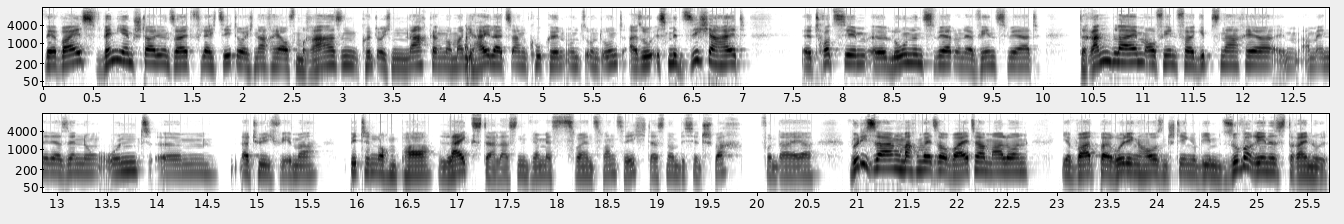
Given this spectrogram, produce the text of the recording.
wer weiß, wenn ihr im Stadion seid, vielleicht seht ihr euch nachher auf dem Rasen, könnt euch im Nachgang nochmal die Highlights angucken und, und, und. Also ist mit Sicherheit äh, trotzdem äh, lohnenswert und erwähnenswert. Dranbleiben auf jeden Fall gibt es nachher im, am Ende der Sendung und ähm, natürlich wie immer bitte noch ein paar Likes da lassen. Wir haben erst 22, das ist noch ein bisschen schwach. Von daher würde ich sagen, machen wir jetzt auch weiter, Marlon. Ihr wart bei Rödinghausen stehen geblieben. Souveränes 3-0.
